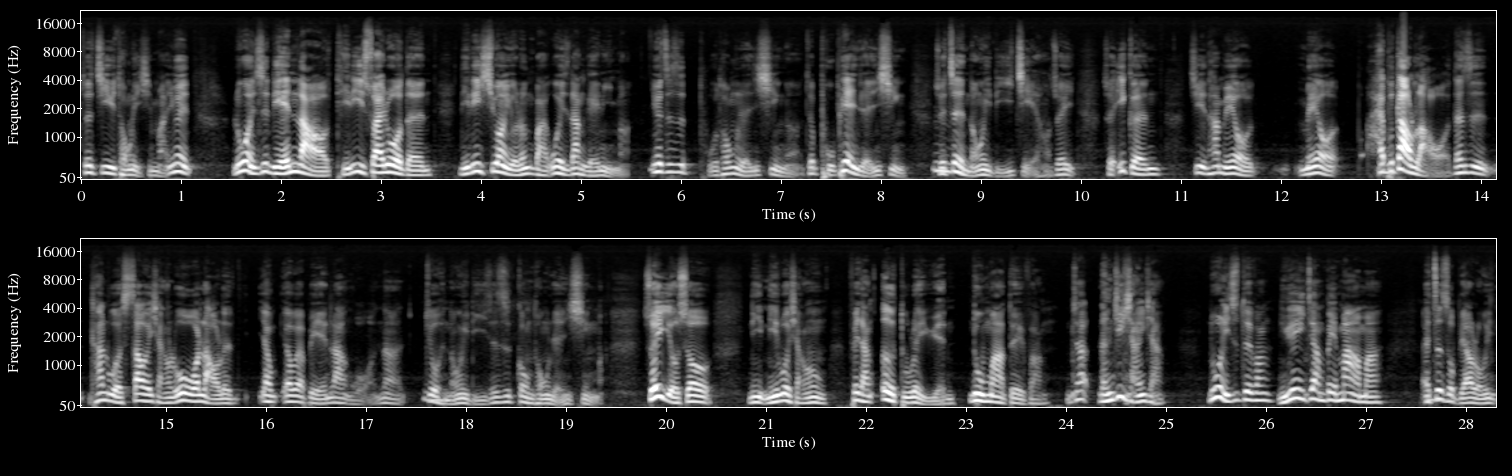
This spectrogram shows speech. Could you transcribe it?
这是基于同理心嘛？因为如果你是年老、体力衰弱的人，你一定希望有人把位置让给你嘛？因为这是普通人性啊，就普遍人性，所以这很容易理解哈。所以，所以一个人即使他没有没有还不到老、哦，但是他如果稍微想，如果我老了，要要不要别人让我，那就很容易理解，这是共同人性嘛。所以有时候你你如果想用非常恶毒的语言怒骂对方，你知道冷静想一想，如果你是对方，你愿意这样被骂吗？哎，这时候比较容易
